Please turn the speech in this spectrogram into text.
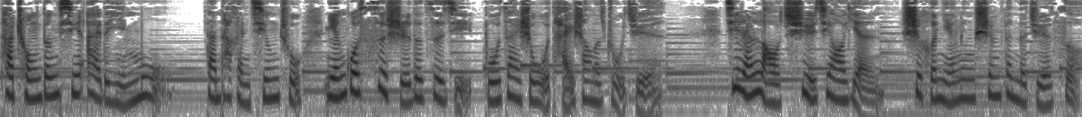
他重登心爱的银幕，但他很清楚，年过四十的自己不再是舞台上的主角。既然老去，就要演适合年龄身份的角色。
